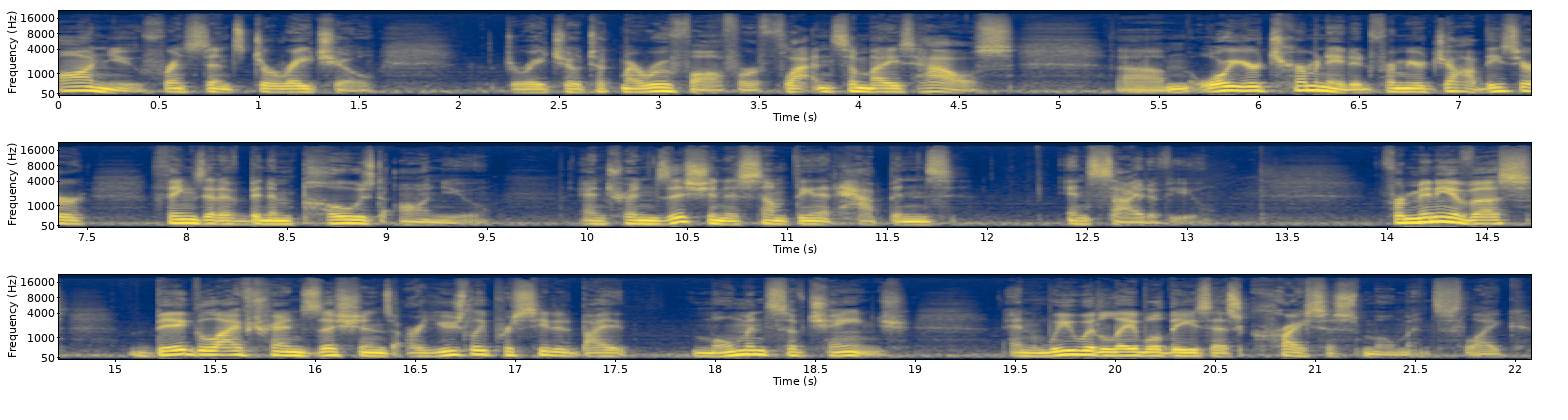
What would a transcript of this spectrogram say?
on you. For instance, derecho. Derecho took my roof off or flattened somebody's house, um, or you're terminated from your job. These are things that have been imposed on you. And transition is something that happens inside of you. For many of us, big life transitions are usually preceded by moments of change. And we would label these as crisis moments like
